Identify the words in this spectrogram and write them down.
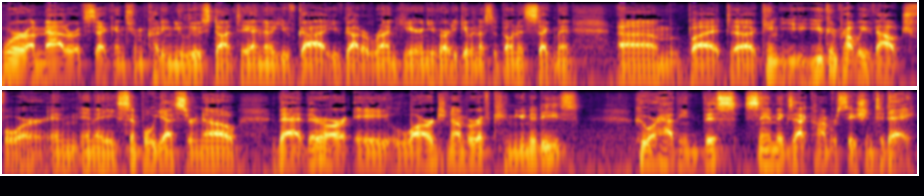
We're a matter of seconds from cutting you loose, Dante. I know you've got you've got a run here, and you've already given us a bonus segment. Um, but uh, can you, you can probably vouch for in in a simple yes or no that there are a large number of communities who are having this same exact conversation today.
